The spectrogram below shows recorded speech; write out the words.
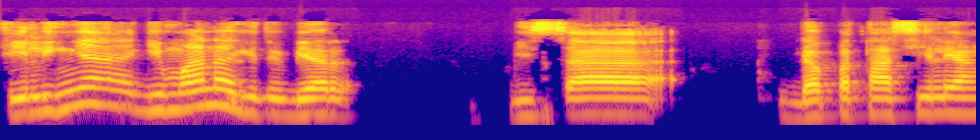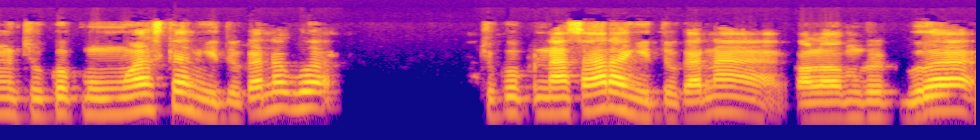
feelingnya gimana gitu biar bisa dapat hasil yang cukup memuaskan gitu. Karena gua cukup penasaran gitu. Karena kalau menurut gua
